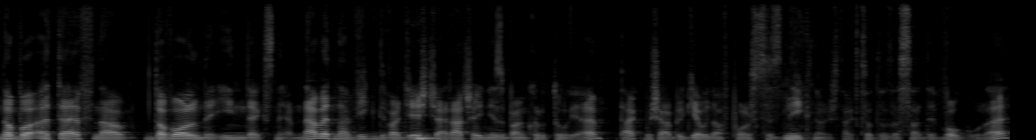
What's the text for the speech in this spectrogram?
no bo ETF na dowolny indeks, nie wiem, nawet na WIG20 raczej nie zbankrutuje, tak? Musiałaby giełda w Polsce zniknąć, tak co do zasady w ogóle,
